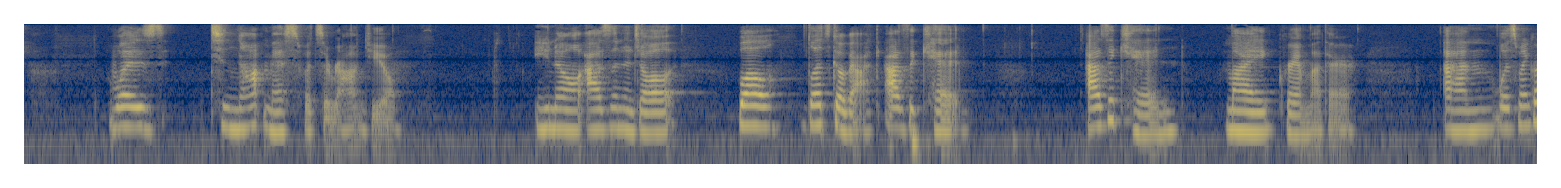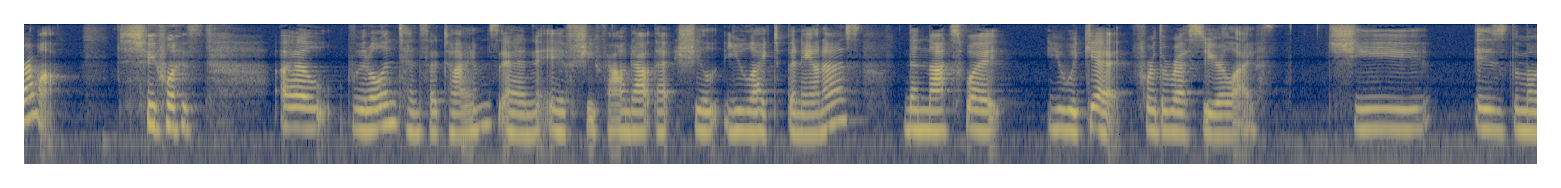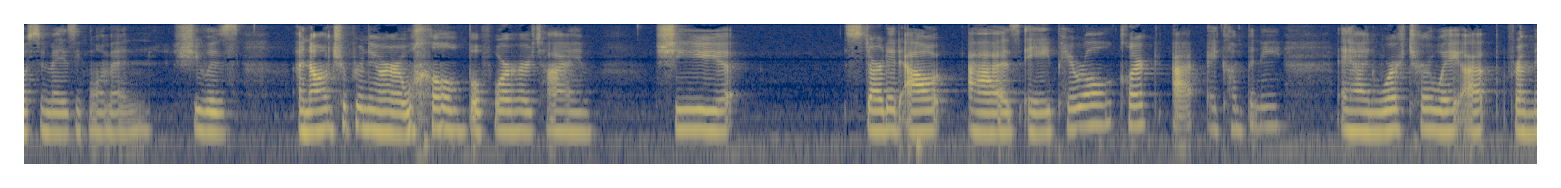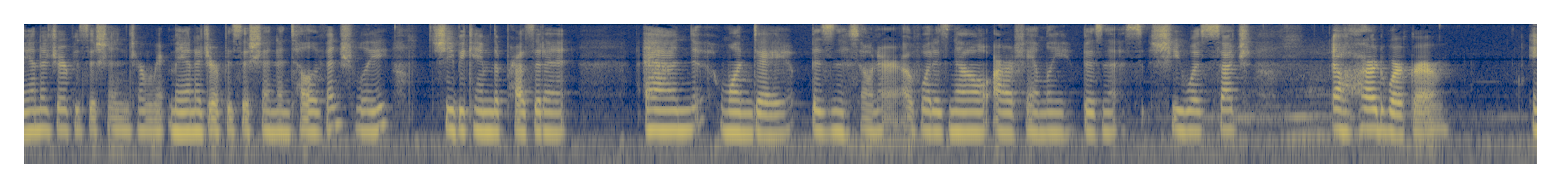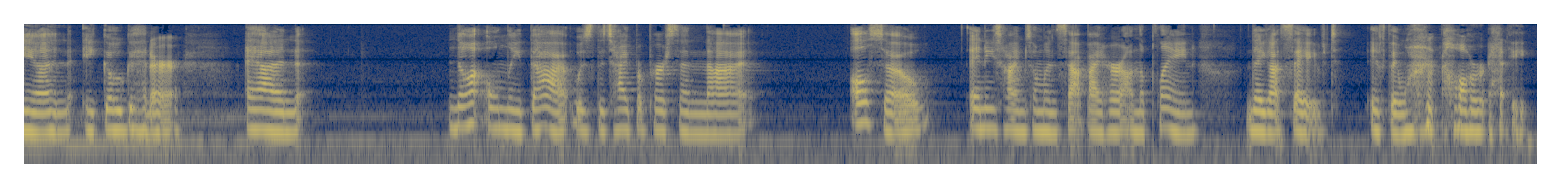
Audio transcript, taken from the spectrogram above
was to not miss what's around you. You know, as an adult, well, let's go back. As a kid, as a kid, my grandmother um, was my grandma. She was a little intense at times and if she found out that she you liked bananas then that's what you would get for the rest of your life. She is the most amazing woman. She was an entrepreneur well before her time. She started out as a payroll clerk at a company and worked her way up from manager position to manager position until eventually she became the president and one day business owner of what is now our family business. She was such a hard worker and a go getter. And not only that, was the type of person that Also, anytime someone sat by her on the plane, they got saved if they weren't already.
